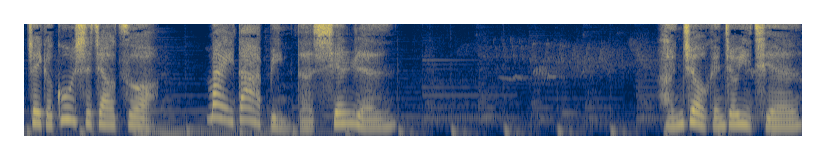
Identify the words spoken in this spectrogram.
这个故事叫做《卖大饼的仙人》。很久很久以前，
